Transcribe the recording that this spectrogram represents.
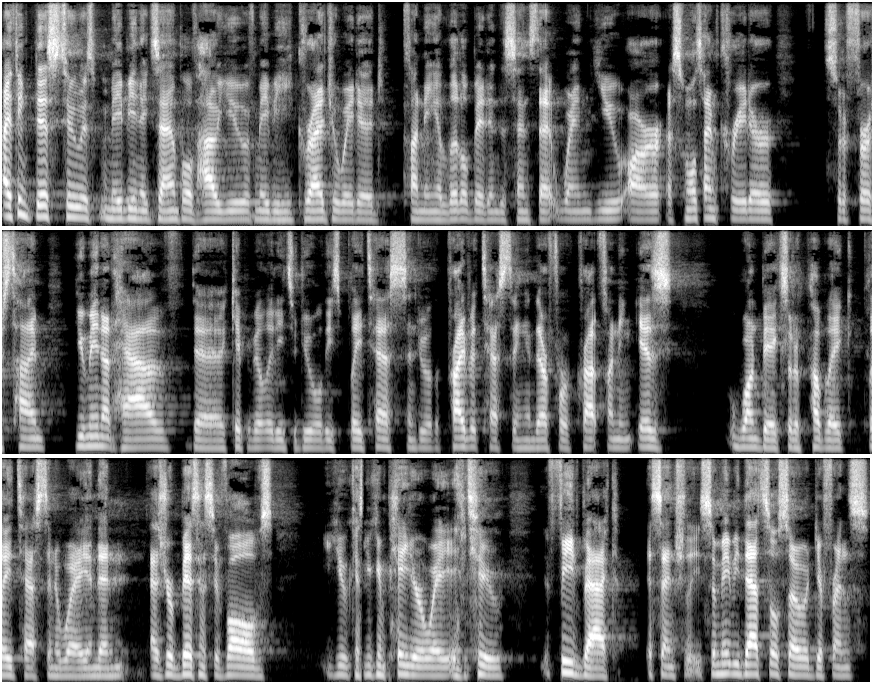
I think this too is maybe an example of how you have maybe graduated funding a little bit in the sense that when you are a small time creator, sort of first time, you may not have the capability to do all these play tests and do all the private testing and therefore crowdfunding is one big sort of public play test in a way and then as your business evolves you can you can pay your way into feedback essentially so maybe that's also a difference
